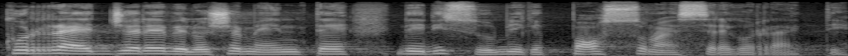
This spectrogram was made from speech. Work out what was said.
correggere velocemente dei disturbi che possono essere corretti.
